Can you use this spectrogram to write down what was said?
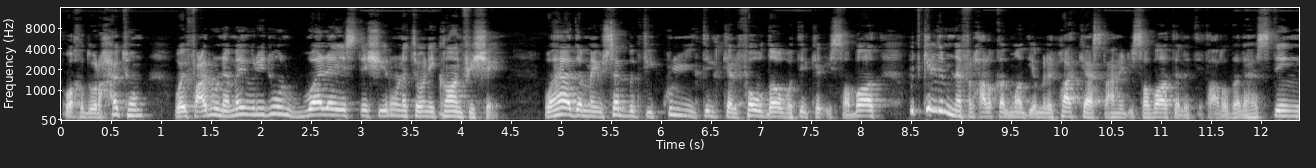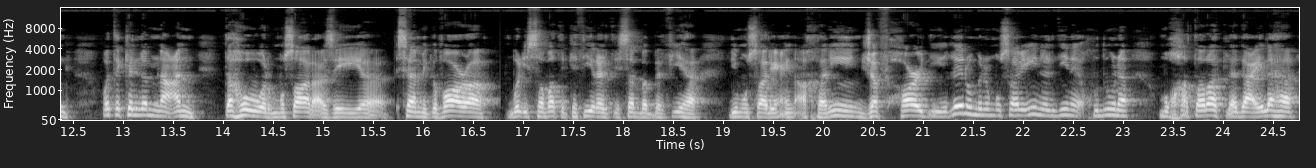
وأخذوا راحتهم ويفعلون ما يريدون ولا يستشيرون توني كان في شيء. وهذا ما يسبب في كل تلك الفوضى وتلك الإصابات. وتكلمنا في الحلقة الماضية من البودكاست عن الإصابات التي تعرض لها ستينج وتكلمنا عن تهور مصارع زي سامي جيفارا والإصابات الكثيرة التي سبب فيها لمصارعين آخرين. جيف هاردي غيرهم من المصارعين الذين يأخذون مخاطرات لا داعي لها.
